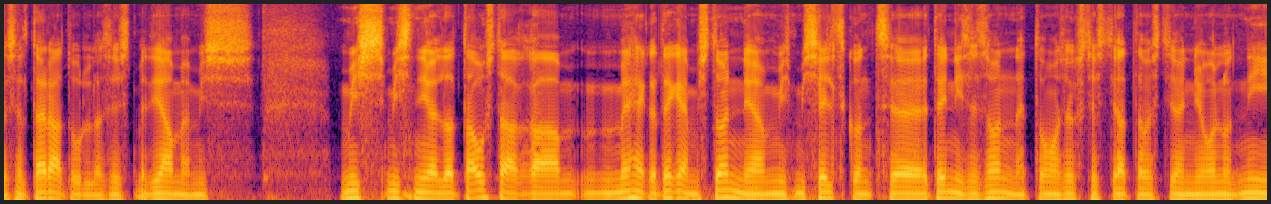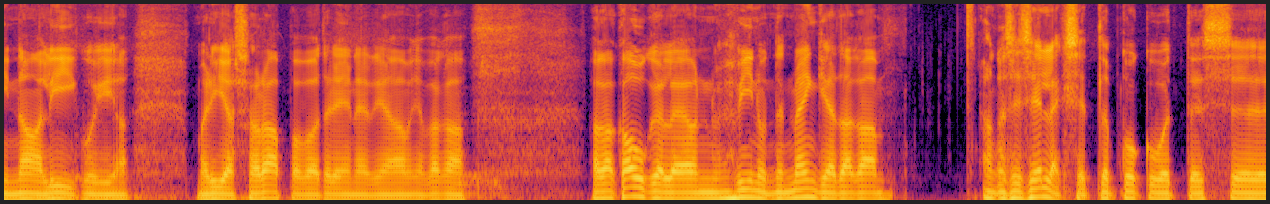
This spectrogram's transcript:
sealt ära tulla, sest me teame, mis mis, mis nii-öelda taustaga mehega tegemist on ja mis, mis seltskond see tennises on, et Toomas Ökstest teatavasti on ju olnud nii Naali kui Maria Šarapova treener ja, ja väga väga kaugele on viinud need mängijad, aga aga see selleks, et lõppkokkuvõttes äh,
